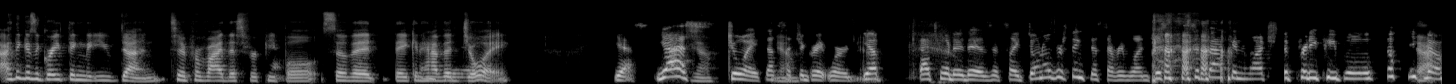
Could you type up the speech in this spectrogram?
i think is a great thing that you've done to provide this for people so that they can have that joy yes yes yeah. joy that's yeah. such a great word yeah. yep that's what it is it's like don't overthink this everyone just sit back and watch the pretty people you know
